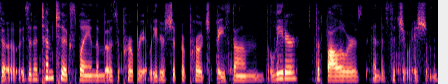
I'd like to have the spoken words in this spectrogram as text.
So it's an attempt to explain the most appropriate leadership approach based on the leader, the followers, and the situation.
